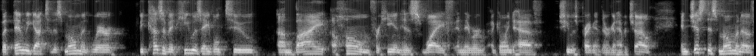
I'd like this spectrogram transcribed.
But then we got to this moment where, because of it, he was able to um, buy a home for he and his wife, and they were going to have, she was pregnant, they were going to have a child. And just this moment of,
